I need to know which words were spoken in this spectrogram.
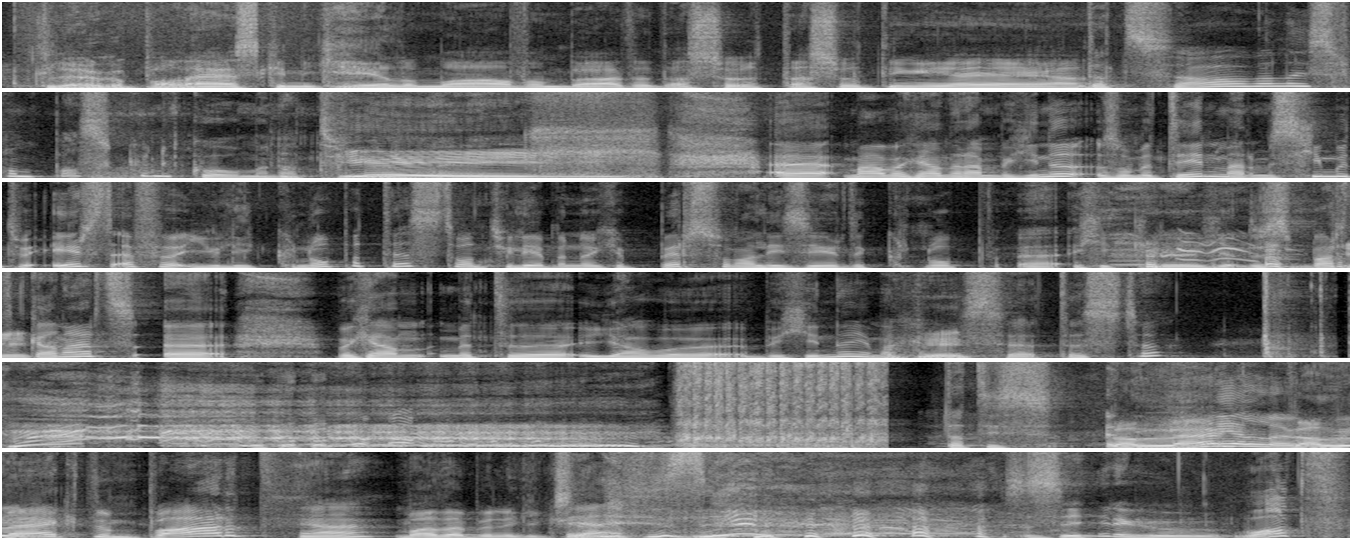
het leuke paleis ken ik helemaal van buiten. Dat soort, dat soort dingen. Ja, ja, ja. Dat zou wel eens van pas kunnen komen, natuurlijk. Uh, maar we gaan eraan beginnen zometeen. Maar misschien moeten we eerst even jullie knoppen testen. Want jullie hebben een gepersonaliseerde knop uh, gekregen. Dus Bart okay. Kannaerts, uh, we gaan met jouwe beginnen. Je mag okay. hem eens testen. Dat is dat lijkt, dat lijkt een paard, ja? maar dat ben ik zelf. Ja, zeer goed. Wat?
